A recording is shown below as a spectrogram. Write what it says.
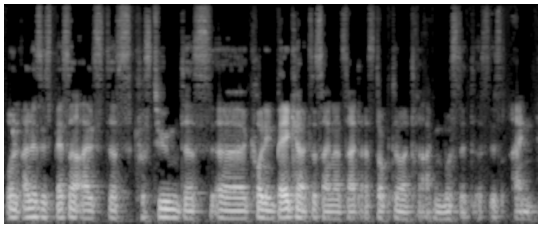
Und alles ist besser als das Kostüm, das äh, Colin Baker zu seiner Zeit als Doktor tragen musste. Das ist ein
